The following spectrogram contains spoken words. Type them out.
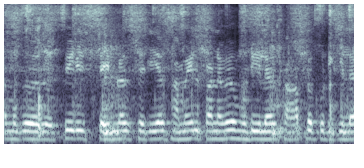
நமக்கு ஒரு பீரியட்ஸ் டைமில் சரியாக சமையல் பண்ணவே முடியல சாப்பிட பிடிக்கல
